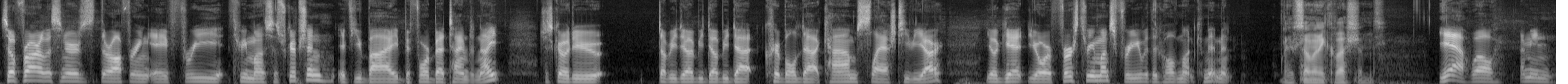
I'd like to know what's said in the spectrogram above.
so for our listeners, they're offering a free three month subscription if you buy before bedtime tonight. Just go to www.cribble.com slash TVR. You'll get your first three months free with a 12 month commitment. I have so many questions. Yeah, well, I mean,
